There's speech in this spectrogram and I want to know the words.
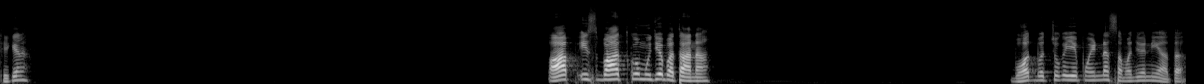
ठीक है ना? आप इस बात को मुझे बताना। बहुत बच्चों का ये पॉइंट ना समझ में नहीं आता।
